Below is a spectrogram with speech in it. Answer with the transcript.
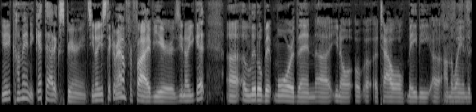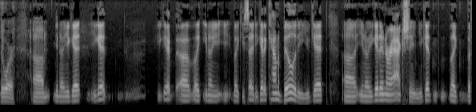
you know, you come in, you get that experience. You know, you stick around for five years. You know, you get uh, a little bit more than uh, you know a, a towel maybe uh, on the way in the door. Um, you know, you get you get you get uh, like you know you, like you said you get accountability you get uh, you know you get interaction you get like the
